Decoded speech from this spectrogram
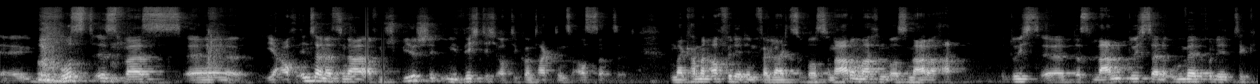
äh, bewusst ist, was äh, ja auch international auf dem Spiel steht, wie wichtig auch die Kontakte ins Ausland sind. Und da kann man auch wieder den Vergleich zu Bolsonaro machen. Bolsonaro hat durch äh, das Land, durch seine Umweltpolitik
